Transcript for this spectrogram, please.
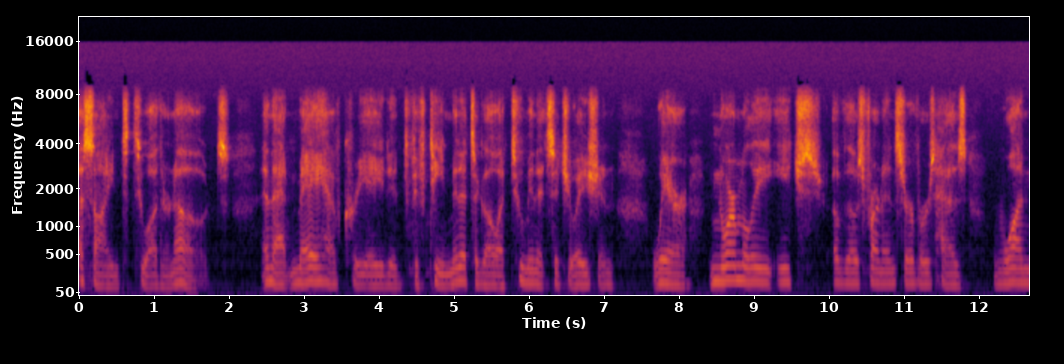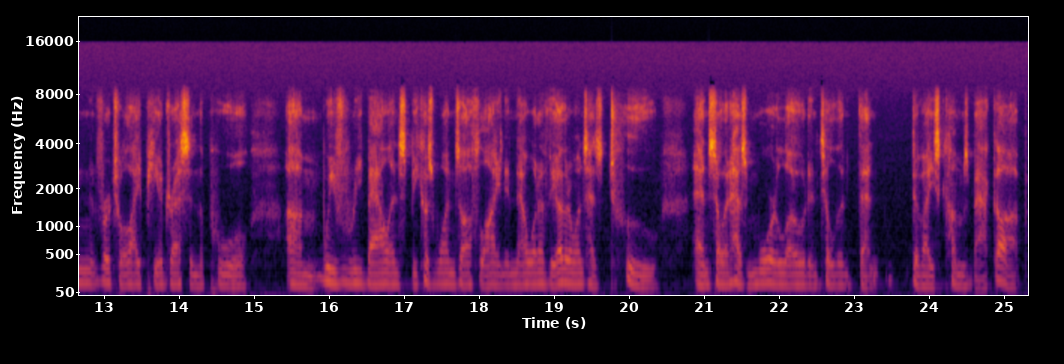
assigned to other nodes. And that may have created 15 minutes ago a two minute situation where normally each of those front end servers has one virtual IP address in the pool. Um, we've rebalanced because one's offline and now one of the other ones has two. And so it has more load until the, that device comes back up.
